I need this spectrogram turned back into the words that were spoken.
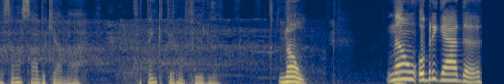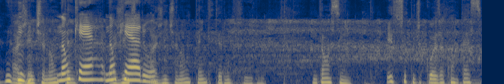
Você não sabe o que é amar. Você tem que ter um filho. Não! Não, obrigada. A gente não, Não tem. quer, não a gente- quero. a gente não tem que ter um filho. Então, assim, esse tipo de coisa acontece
